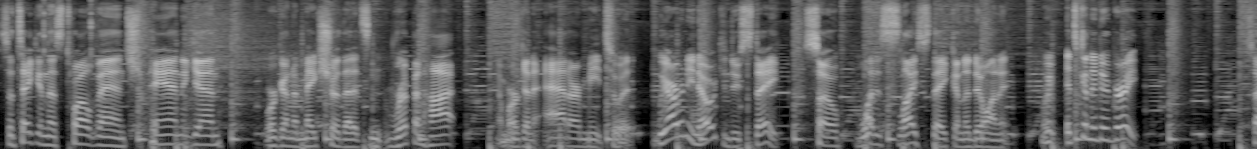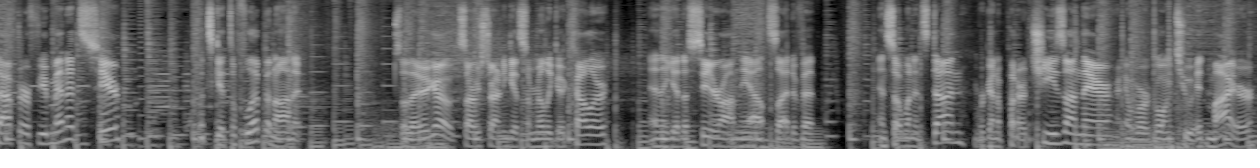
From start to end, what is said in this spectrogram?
So taking this 12 inch pan again, we're gonna make sure that it's ripping hot and we're gonna add our meat to it. We already know it can do steak, so what is sliced steak gonna do on it? It's gonna do great. So after a few minutes here, let's get to flipping on it. So there you go. It's already starting to get some really good color and then get a sear on the outside of it. And so when it's done, we're gonna put our cheese on there and we're going to admire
